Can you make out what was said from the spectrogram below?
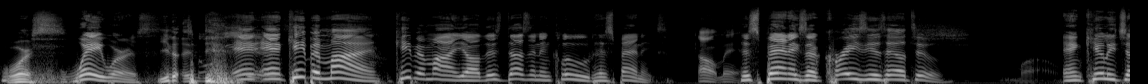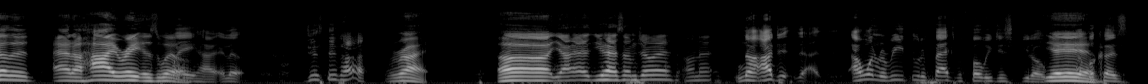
Worse. way worse. You don't, And and keep in mind, keep in mind, y'all, this doesn't include Hispanics. oh man. Hispanics are crazy as hell too, wow. and kill each other at a high rate as well. Way higher. Look, just this high. Right. Uh, y'all had you had something, Joe, on that? No, I just I, I wanted to read through the facts before we just you know Yeah, yeah, yeah. because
